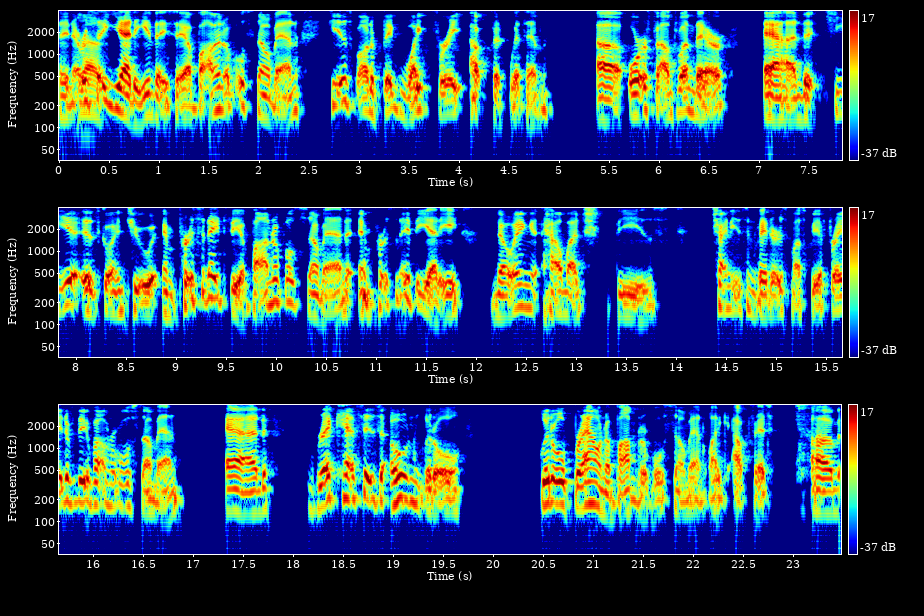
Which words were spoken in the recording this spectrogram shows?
They never say Yeti, they say abominable snowman. He has bought a big white furry outfit with him, uh, or found one there. And he is going to impersonate the abominable snowman, impersonate the Yeti, knowing how much these Chinese invaders must be afraid of the abominable snowman. And Rick has his own little little brown abominable snowman like outfit. Um,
